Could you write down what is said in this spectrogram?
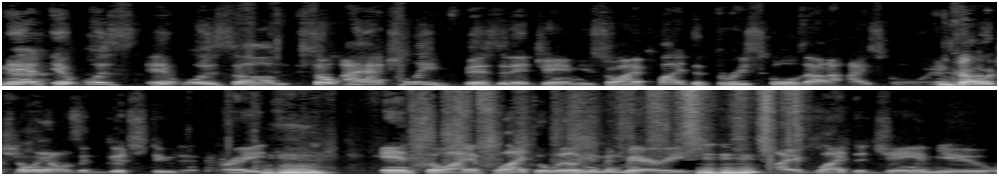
Man, it was it was um so I actually visited JMU. So I applied to three schools out of high school. And Okay. fortunately I was a good student, right? Mm-hmm. And so I applied to William and Mary, Mm-hmm. I applied to JMU,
